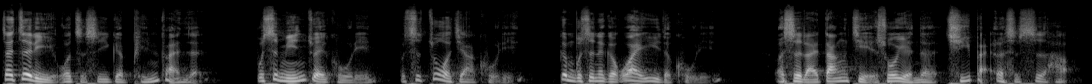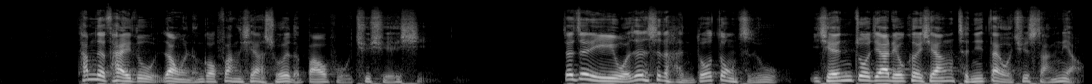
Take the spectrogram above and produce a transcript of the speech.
在这里，我只是一个平凡人，不是名嘴苦苓，不是作家苦苓，更不是那个外遇的苦苓，而是来当解说员的七百二十四号。他们的态度让我能够放下所有的包袱去学习。在这里，我认识了很多动植物。以前作家刘克襄曾经带我去赏鸟，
